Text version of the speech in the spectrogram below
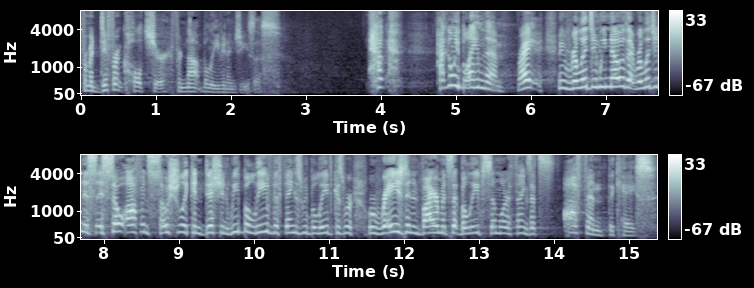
from a different culture for not believing in Jesus? How, how can we blame them, right? I mean, religion, we know that religion is, is so often socially conditioned. We believe the things we believe because we're, we're raised in environments that believe similar things. That's often the case.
